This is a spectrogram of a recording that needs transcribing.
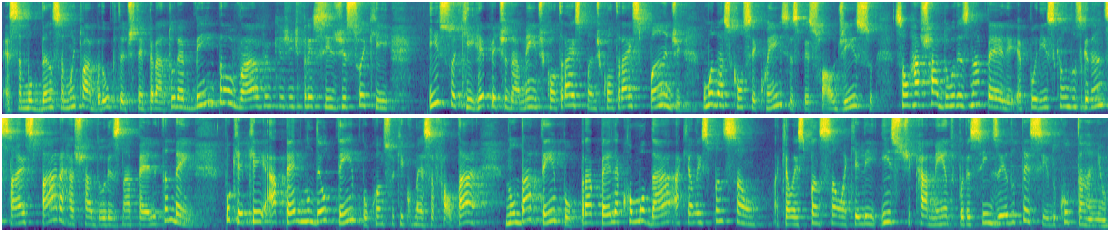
essa mudança muito abrupta de temperatura, é bem provável que a gente precise disso aqui. Isso aqui, repetidamente, contrai, expande, contrai, expande. Uma das consequências, pessoal, disso são rachaduras na pele. É por isso que é um dos grandes sais para rachaduras na pele também. Por quê? Porque a pele não deu tempo, quando isso aqui começa a faltar, não dá tempo para a pele acomodar aquela expansão, aquela expansão, aquele esticamento, por assim dizer, do tecido cutâneo.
